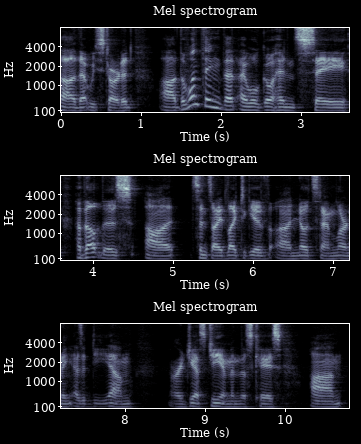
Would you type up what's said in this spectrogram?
uh, that we started. Uh, the one thing that I will go ahead and say about this, uh, since I'd like to give uh, notes that I'm learning as a DM, or just GM in this case, um,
